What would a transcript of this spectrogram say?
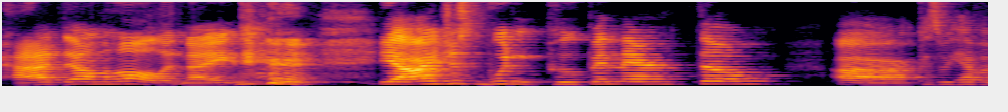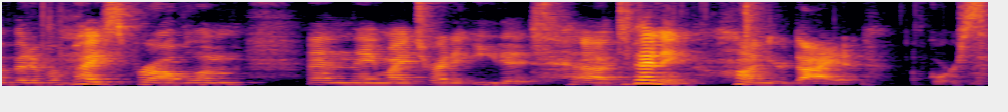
pad down the hall at night. yeah, I just wouldn't poop in there though, because uh, we have a bit of a mice problem and they might try to eat it, uh, depending on your diet, of course.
